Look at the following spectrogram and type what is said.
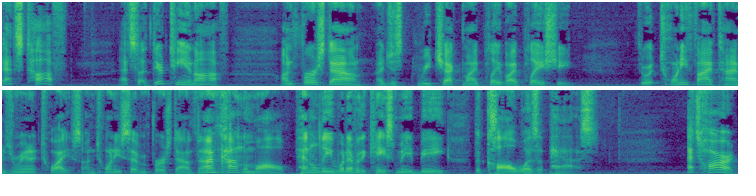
that's tough. That's they're teeing off. On first down, I just rechecked my play by play sheet threw it 25 times and ran it twice on 27 first downs. And I'm counting them all penalty, whatever the case may be. The call was a pass. That's hard.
